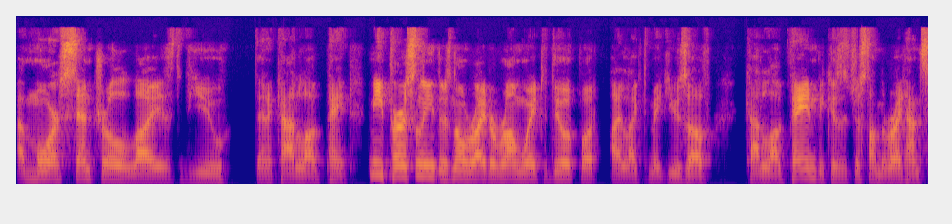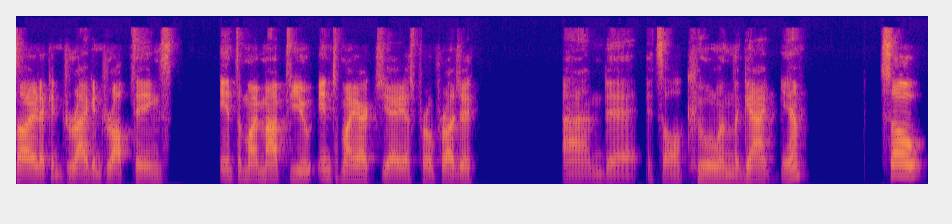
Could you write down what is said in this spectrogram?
a more centralized view than a catalog pane. Me personally, there's no right or wrong way to do it, but I like to make use of catalog pane because it's just on the right hand side. I can drag and drop things into my map view, into my ArcGIS Pro project, and uh, it's all cool in the gang. Yeah. So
